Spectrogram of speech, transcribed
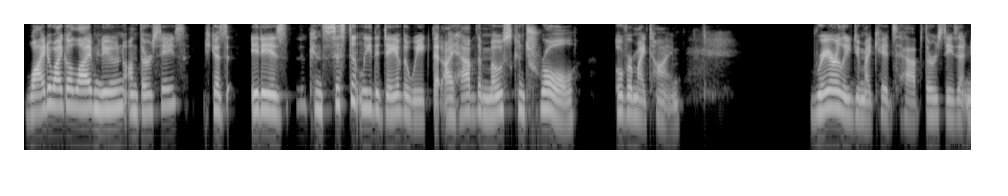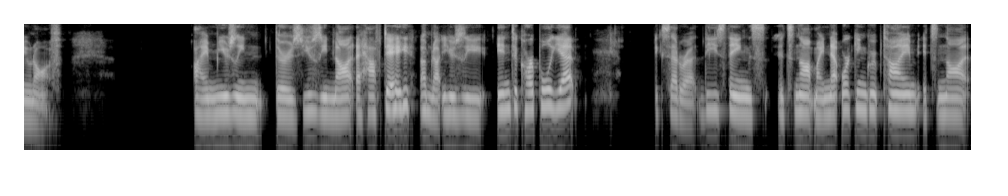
Why do I go live noon on Thursdays? Because it is consistently the day of the week that I have the most control over my time. Rarely do my kids have Thursdays at noon off. I'm usually, there's usually not a half day. I'm not usually into carpool yet. etc. These things, it's not my networking group time. It's not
